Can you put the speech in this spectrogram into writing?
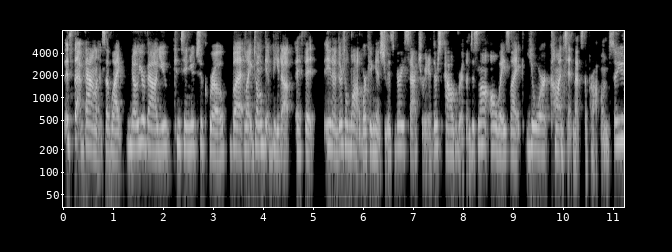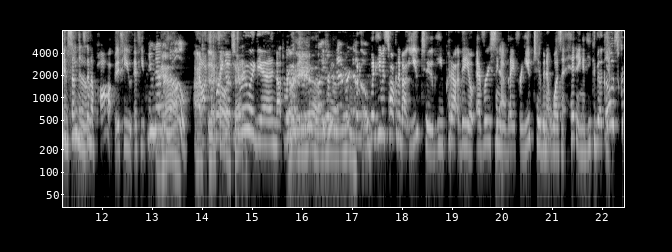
it's that balance of like, know your value, continue to grow, but like, don't get beat up if it, you know, there's a lot working against you. It's very saturated. There's algorithms. It's not always like your content that's the problem. So you And just, you something's know, gonna pop if you if you you never Yeah. know. I- not to bring up. Drew again, not to bring Yeah, up Drew. yeah, But you yeah, never yeah. know. When he was talking about YouTube, he put out a video every single day for YouTube and it wasn't hitting. And he could be like, oh, Yeah. screw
